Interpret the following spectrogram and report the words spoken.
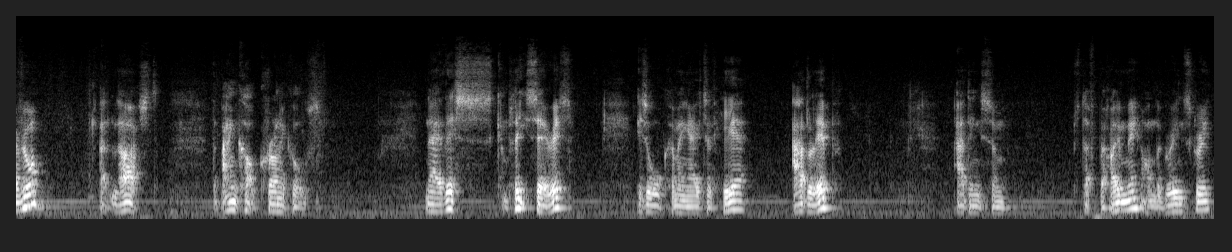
everyone. At last, the Bangkok Chronicles. Now this complete series is all coming out of here, Adlib, adding some stuff behind me on the green screen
